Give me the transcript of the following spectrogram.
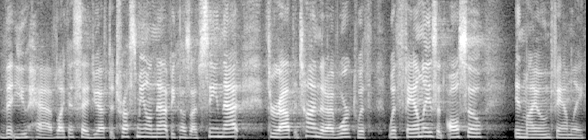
that you have. Like I said, you have to trust me on that because I've seen that throughout the time that I've worked with, with families and also in my own family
